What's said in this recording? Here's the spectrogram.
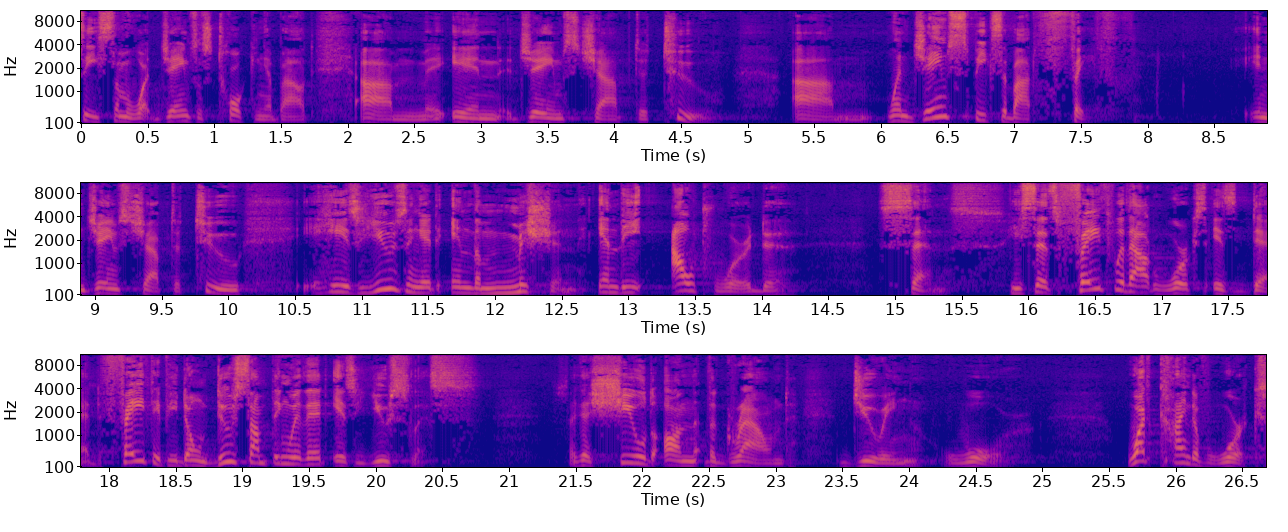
see some of what James was talking about um, in James chapter 2. Um, when James speaks about faith, in James chapter 2, he's using it in the mission, in the outward sense. He says, faith without works is dead. Faith, if you don't do something with it, is useless. It's like a shield on the ground during war. What kind of works?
